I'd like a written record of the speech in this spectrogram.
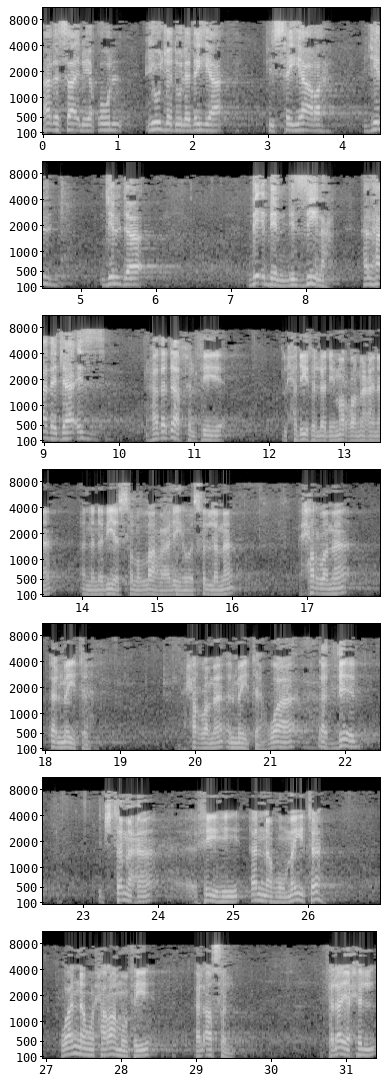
هذا السائل يقول يوجد لدي في السيارة جلد جلد ذئب للزينة. هل هذا جائز؟ هذا داخل في الحديث الذي مر معنا أن النبي صلى الله عليه وسلم حرم الميتة. حرم الميتة. والذئب اجتمع فيه أنه ميتة وأنه حرام في الأصل. فلا يحل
